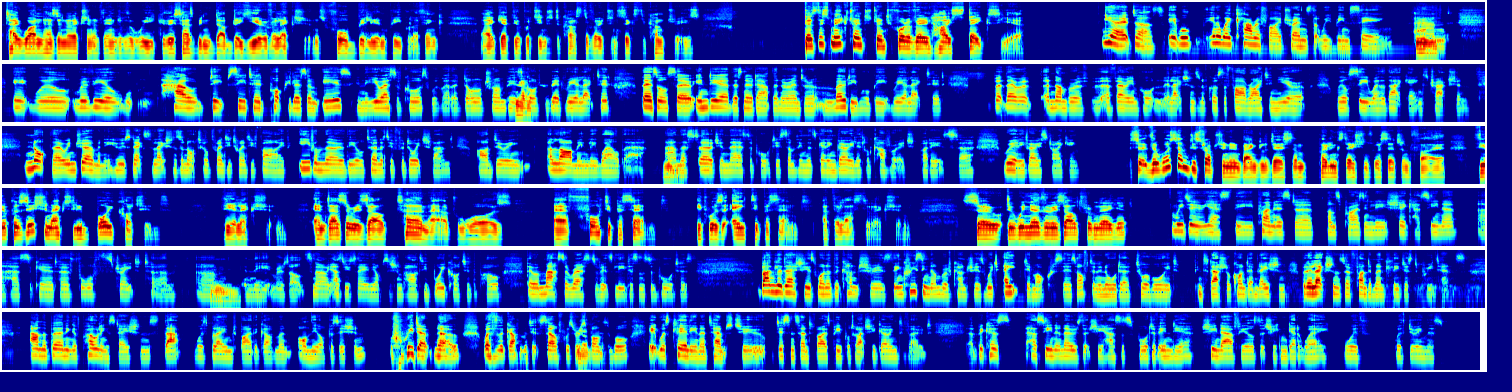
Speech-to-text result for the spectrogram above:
Taiwan has an election at the end of the week. This has been dubbed a year of elections. Four billion people, I think, uh, get the opportunity to cast a vote in 60 countries. Does this make 2024 a very high stakes year? Yeah, it does. It will, in a way, clarify trends that we've been seeing. Mm. And it will reveal how deep seated populism is in the US, of course, with whether Donald Trump is, yeah. God forbid, re elected. There's also India. There's no doubt that Narendra Modi will be re elected. But there are a number of, of, very important elections. And of course, the far right in Europe. We'll see whether that gains traction. Not, though, in Germany, whose next elections are not till 2025, even though the Alternative for Deutschland are doing alarmingly well there. Mm. And the surge in their support is something that's getting very little coverage, but it's uh, really very striking. So there was some disruption in Bangladesh. Some polling stations were set on fire. The opposition actually boycotted the election. And as a result, turnout was uh, 40%. It was 80% at the last election. So, do we know the result from there yet? We do, yes. The Prime Minister, unsurprisingly, Sheikh Hasina, uh, has secured her fourth straight term um, mm. in the results. Now, as you say, the opposition party boycotted the poll. There were mass arrests of its leaders and supporters. Bangladesh is one of the countries, the increasing number of countries, which ape democracies, often in order to avoid international condemnation, but elections are fundamentally just a pretense. And the burning of polling stations, that was blamed by the government on the opposition, we don't know whether the government itself was responsible. Yeah. It was clearly an attempt to disincentivize people to actually going to vote. Uh, because Hasina knows that she has the support of India, she now feels that she can get away with with doing this.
